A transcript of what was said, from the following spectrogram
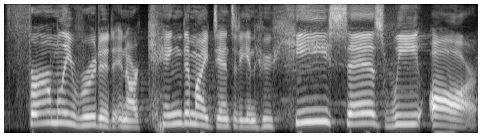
firmly rooted in our kingdom identity and who He says we are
